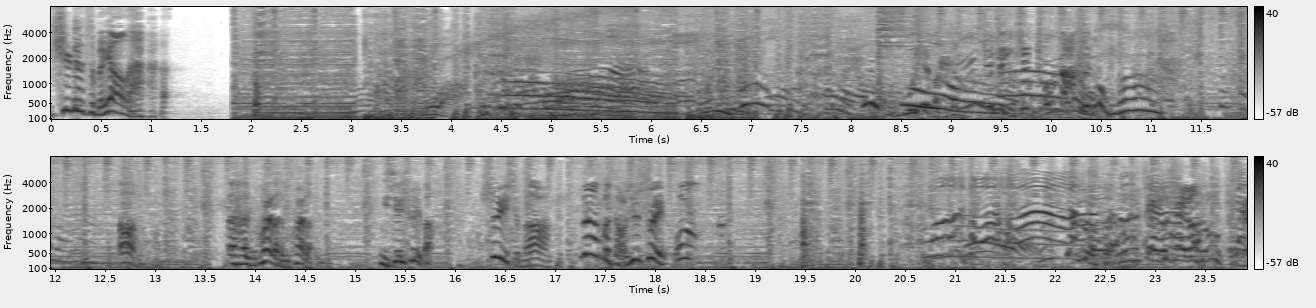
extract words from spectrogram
吃的怎么样了？哇！不是吧？真的有深仇大恨啊！啊，很快了，很快了，你先睡吧。睡什么啊？那么早就睡？我。哇，好啊，好啊！加油，加油，加油！加油！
